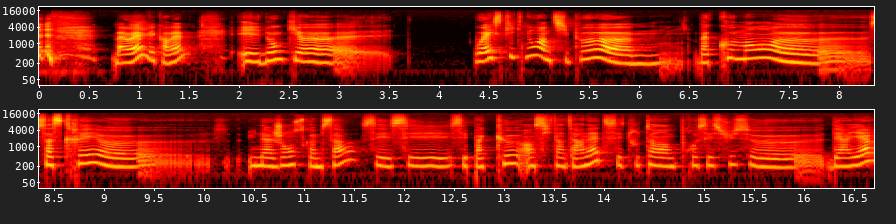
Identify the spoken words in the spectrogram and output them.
bah ouais, mais quand même. Et donc, ouais, explique-nous un petit peu bah, comment ça se crée une agence comme ça. C'est, pas que un site internet, c'est tout un processus euh, derrière.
